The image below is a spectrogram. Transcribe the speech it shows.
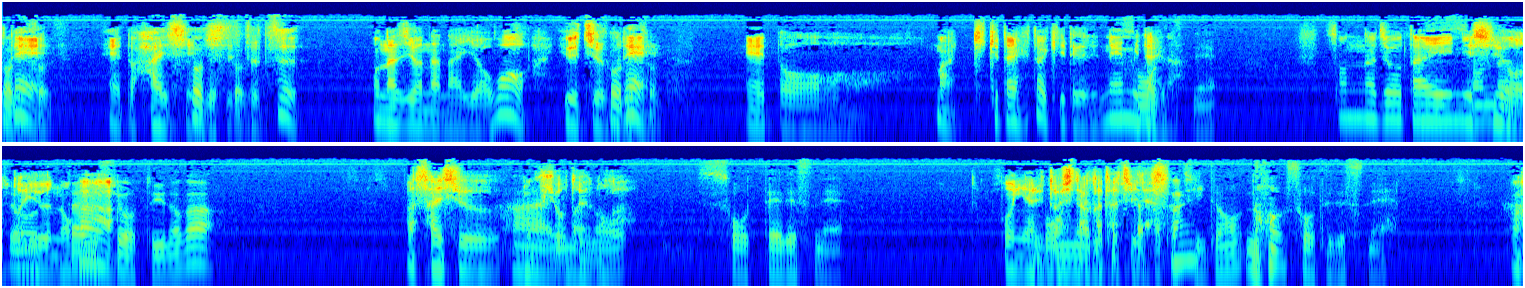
でで。えっ、と、配信しつつ、同じような内容を YouTube ででで、えっ、と、まあ、聞きたい人は聞いてくれね、す。みたいなね。そんな状態にしようというのがし、ようというのが、まあ、最終目はい、標というのが今の、想定ですね。ぼんやりとした形ですね。形のの想定ですね。はい。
